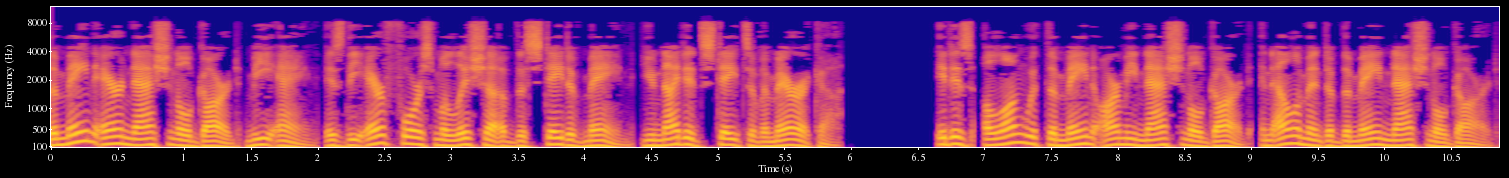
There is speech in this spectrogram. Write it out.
The Maine Air National Guard is the Air Force militia of the state of Maine, United States of America. It is, along with the Maine Army National Guard, an element of the Maine National Guard.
